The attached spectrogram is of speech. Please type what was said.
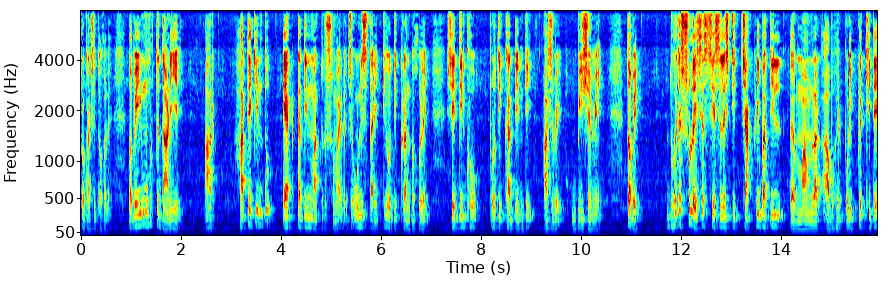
প্রকাশিত হলে। তবে এই মুহূর্তে দাঁড়িয়ে আর হাতে কিন্তু একটা দিন মাত্র সময় রয়েছে। উনিশ তারিখটি অতিক্রান্ত হলেই সেই দীর্ঘ প্রতীক্ষার দিনটি আসবে বিশে মে। তবে দু হাজার ষোলো এসএসসি, এসএলএসটি চাকরি বাতিল মামলার আবহের পরিপ্রেক্ষিতে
